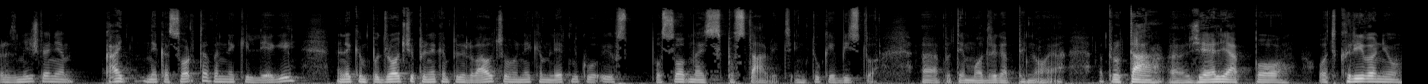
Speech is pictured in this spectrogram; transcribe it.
razmišljanjem, kaj neka sorta v neki legi, na nekem področju, pri nekem pridelovalcu, v nekem letniku je sposobna izpostaviti. In tukaj je bistvo uh, potem modrega pinoja. Prav ta uh, želja po odkrivanju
